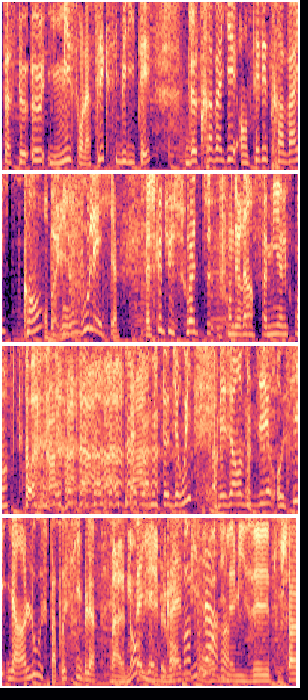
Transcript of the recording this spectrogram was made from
parce que eux, ils misent sur la flexibilité, de travailler en télétravail quand Oh, bah, vous voulez. Est-ce que tu souhaites fonder Non. une famille avec moi? Là, j'ai envie de te dire oui, mais j'ai envie de dire aussi, il y a un loup, c'est pas possible. Bah non, Bah, c'est quand même pas bizarre. pour dynamiser tout ça,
